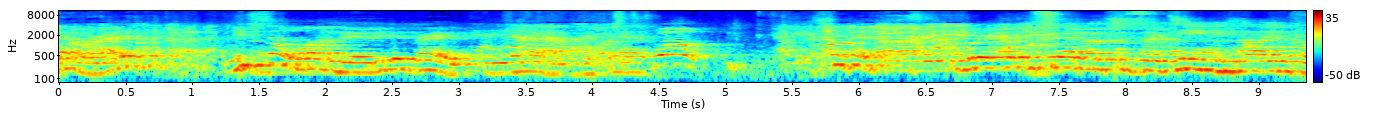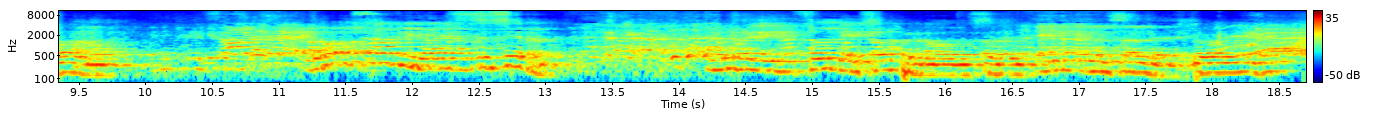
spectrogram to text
know, right? You still won, dude. You did great. Yeah, I can't. Whoa! We already said Ocean's 13. He's not in 12. Me, guys. It's just him. Everybody, floodgates open all of a sudden. Any given Sunday.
